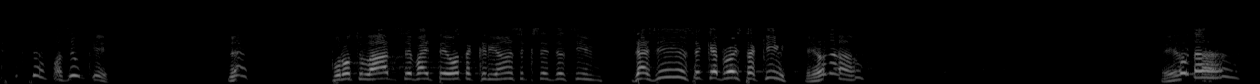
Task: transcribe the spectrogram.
Você vai fazer o quê? Né? Por outro lado, você vai ter outra criança que você diz assim: Zezinho, você quebrou isso aqui? Eu não. Eu não.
